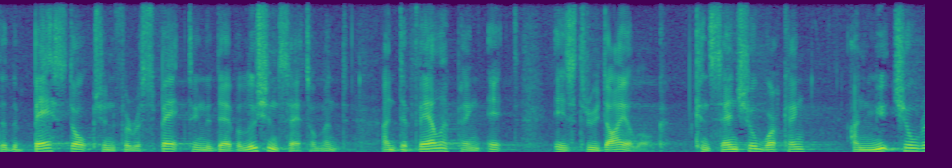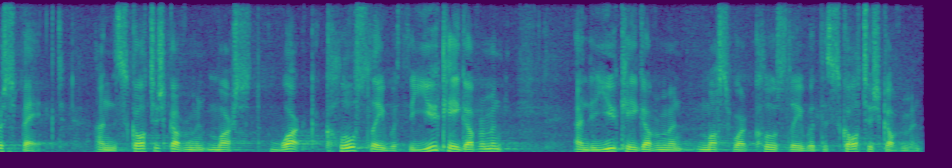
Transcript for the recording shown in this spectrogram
that the best option for respecting the devolution settlement and developing it is through dialogue, consensual working and mutual respect, and the Scottish Government must work closely with the UK Government, and the UK Government must work closely with the Scottish Government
